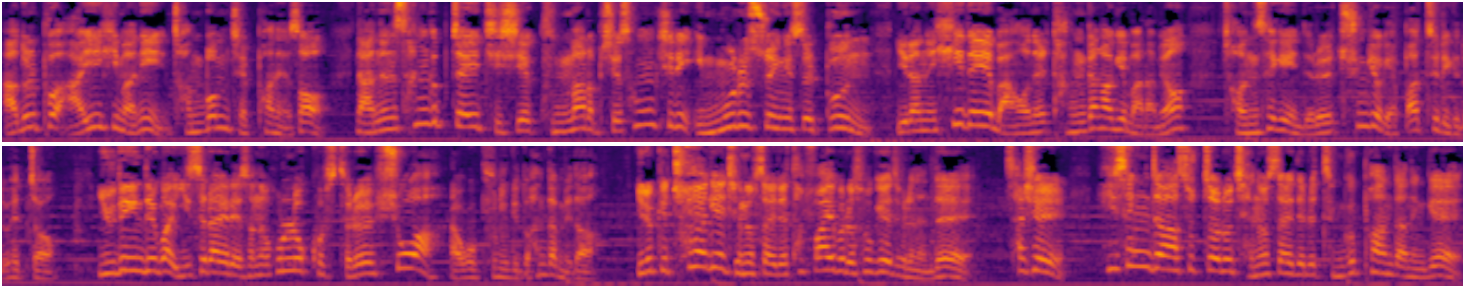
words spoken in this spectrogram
아돌프 아이히만이 전범 재판에서 나는 상급자의 지시에 군말 없이 성실히 임무를 수행했을 뿐이라는 희대의 망언을 당당하게 말하며 전 세계인들을 충격에 빠뜨리기도 했죠. 유대인들과 이스라엘에서는 홀로코스트를 쇼아라고 부르기도 한답니다. 이렇게 최악의 제노사이드 탑5를 소개해드렸는데 사실 희생자 숫자로 제노사이드를 등급화한다는 게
